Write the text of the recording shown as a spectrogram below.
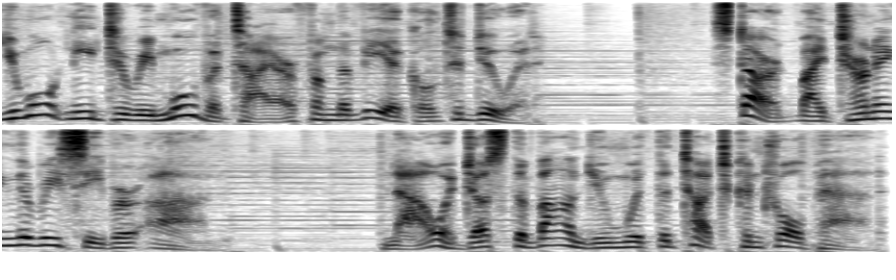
you won't need to remove a tire from the vehicle to do it. Start by turning the receiver on. Now adjust the volume with the touch control pad.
